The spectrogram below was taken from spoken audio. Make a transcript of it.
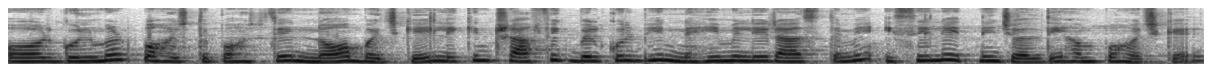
और गुलमर्ग पहुँचते पहुँचते नौ बज गए, लेकिन ट्रैफ़िक बिल्कुल भी नहीं मिली रास्ते में, इसीलिए इतनी जल्दी हम पहुँच गए।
